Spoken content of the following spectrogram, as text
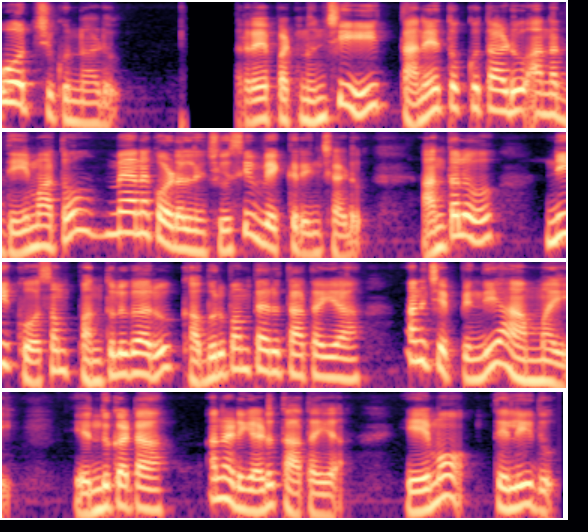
ఓర్చుకున్నాడు. రేపటి నుంచి తనే తొక్కుతాడు అన్న ధీమాతో మేనకోడల్ని చూసి వెక్కిరించాడు. అంతలో నీకోసం పంతులుగారు కబురు పంపారు తాతయ్య అని చెప్పింది ఆ అమ్మాయి. ఎందుకట? అని అడిగాడు తాతయ్య. ఏమో తెలీదు.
